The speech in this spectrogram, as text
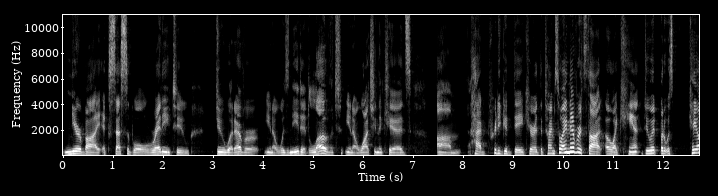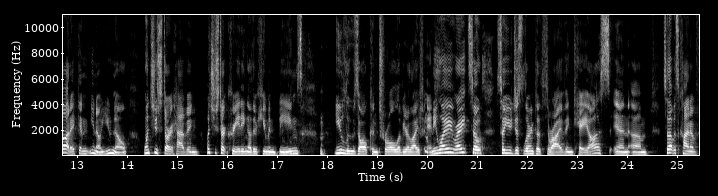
nearby, accessible, ready to do whatever you know was needed. Loved you know watching the kids. Um, had pretty good daycare at the time, so I never thought, oh, I can't do it. But it was chaotic and you know you know once you start having once you start creating other human beings you lose all control of your life anyway right so yes. so you just learn to thrive in chaos and um, so that was kind of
